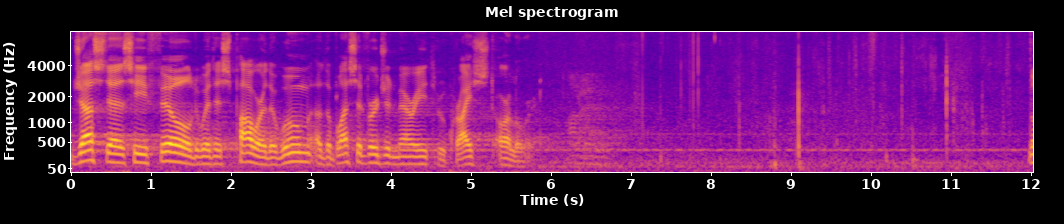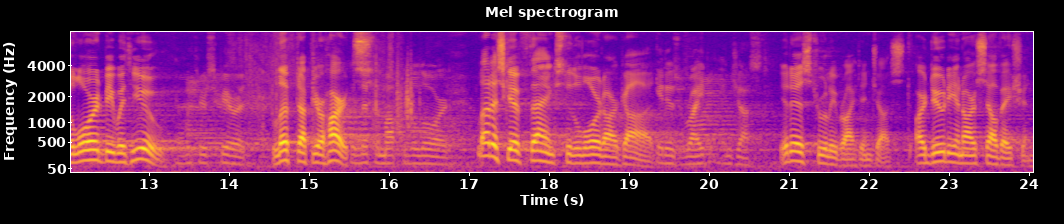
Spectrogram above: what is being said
just as he filled with his power the womb of the Blessed Virgin Mary through Christ our Lord. The Lord be with you. And with your spirit, Lift up your hearts. lift them up to the Lord. Let us give thanks to the Lord our God. It is right and just. It is truly right and just, our duty and our salvation,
